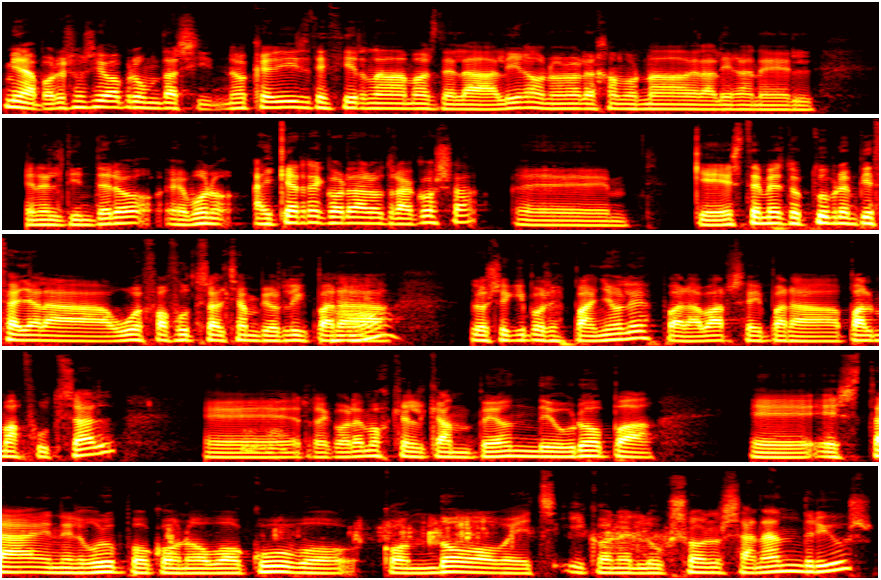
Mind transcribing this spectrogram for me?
mira, por eso os iba a preguntar si no queréis decir nada más de la liga o no nos dejamos nada de la liga en el, en el tintero. Eh, bueno, hay que recordar otra cosa, eh, que este mes de octubre empieza ya la UEFA Futsal Champions League para Ah. los equipos españoles, para Barça y para Palma Futsal. Eh, Recordemos que el campeón de Europa está en el grupo con Obocubo, con Dobovec y con el Luxol San Andrews,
